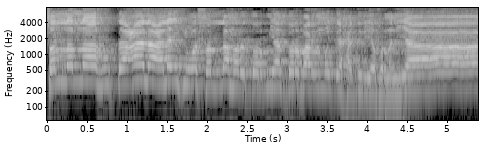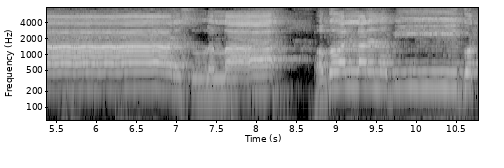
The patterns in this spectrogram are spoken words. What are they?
সাল্লাল্লাহু তাআলা আলাইহি ওয়াসাল্লামের দরমিয়ান দরবারের মধ্যে হাজির ইয়া ফরমান ইয়া রাসূলুল্লাহ, ওগো আল্লাহর নবী, গত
